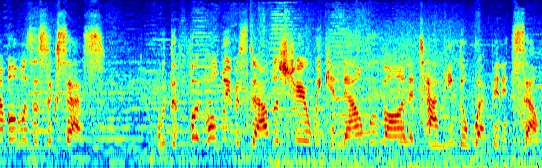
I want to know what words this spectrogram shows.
Our gamble was a success. With the foothold we've established here, we can now move on attacking the weapon itself.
